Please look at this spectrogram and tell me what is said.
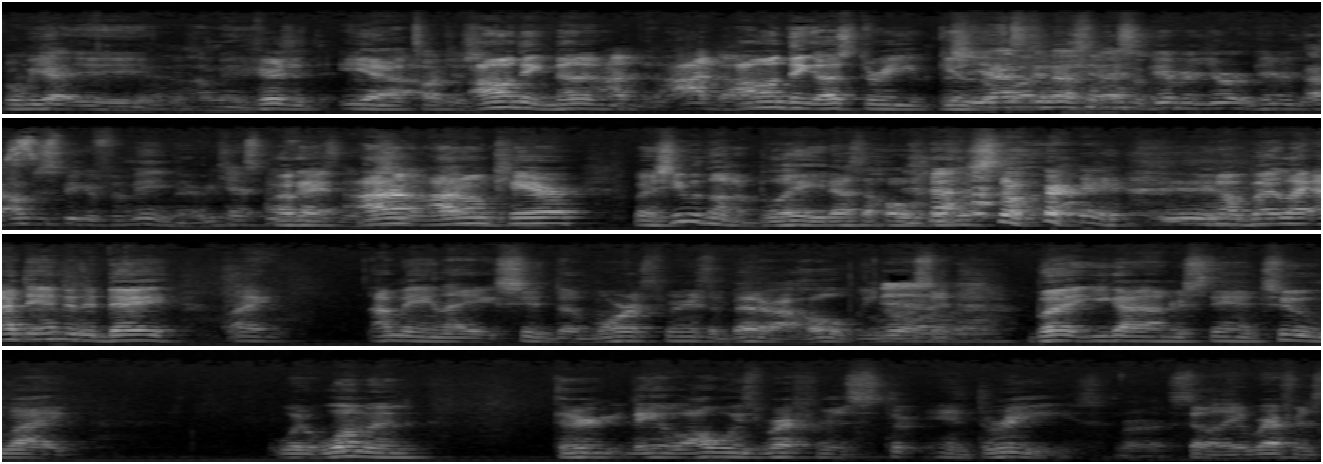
But we had, yeah, yeah, yeah. I mean, Here's the, yeah. Talk your. I don't think none of. I, I don't. I don't think us three gives she a asking us, man. So give her your. Give her, I'm just speaking for me, man. We can't speak. Okay. I don't. I don't care. But she was on a blade. That's a whole different story. You know. But like at the end of the day, like I mean, like shit. The more experience, the better. I hope. You know Yeah. what I'm saying? But you gotta understand too, like with a woman, they they always reference th- in threes. Right. So they reference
